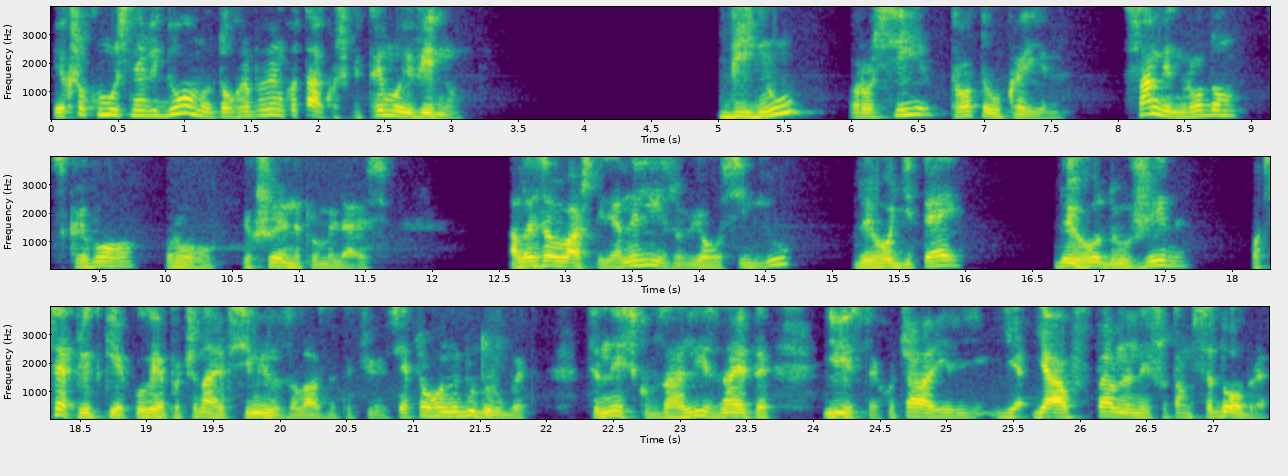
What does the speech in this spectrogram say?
Якщо комусь невідомо, то Грабовенко також підтримує війну. Війну Росії проти України. Сам він родом з Кривого Рогу, якщо я не помиляюся. Але зауважте, я не лізу в його сім'ю, до його дітей, до його дружини. Оце плітки, коли я починаю в сім'ю залазити чуюсь. Я цього не буду робити. Це низько взагалі, знаєте, лізти. Хоча я, я впевнений, що там все добре.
